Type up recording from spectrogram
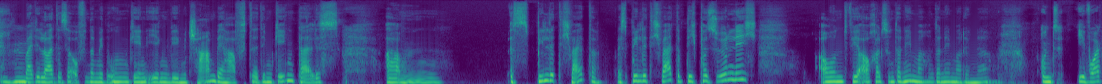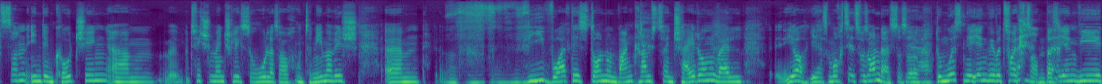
mhm. weil die Leute sehr offen damit umgehen, irgendwie mit Scham behaftet. Im Gegenteil, es ähm, es bildet dich weiter. Es bildet dich weiter, dich persönlich und wir auch als Unternehmer, Unternehmerin. Ja. Und ihr wart dann in dem Coaching ähm, zwischenmenschlich sowohl als auch unternehmerisch. Ähm, wie war das dann und wann kam es zur Entscheidung? Weil ja, es macht jetzt was anderes. Also ja. du musst ja irgendwie überzeugt haben, dass irgendwie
